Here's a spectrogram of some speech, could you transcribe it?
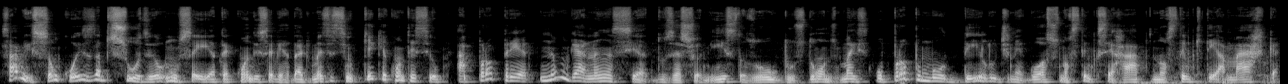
Sabe, são coisas absurdas. Eu não sei até quando isso é verdade, mas assim, o que, que aconteceu? A própria, não ganância dos acionistas ou dos donos, mas o próprio modelo de negócio, nós temos que ser rápido, nós temos que ter a marca,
